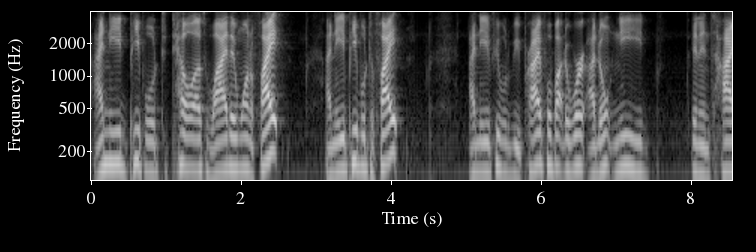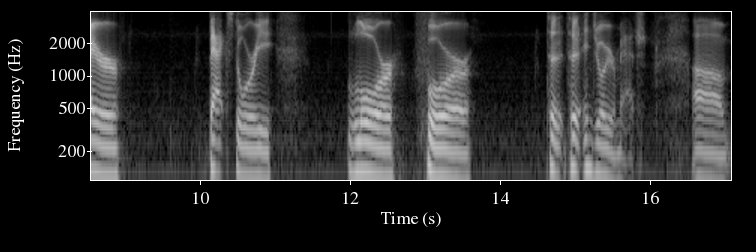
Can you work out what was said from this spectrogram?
I need people to tell us why they want to fight. I need people to fight. I need people to be prideful about their work. I don't need an entire backstory lore for to to enjoy your match. Um,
